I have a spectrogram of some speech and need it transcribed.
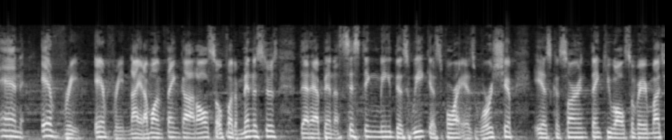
and every every night. I want to thank God also for the ministers that have been assisting me this week as far as worship is concerned. Thank you all so very much.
